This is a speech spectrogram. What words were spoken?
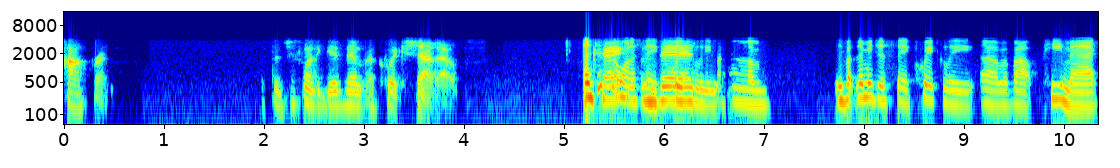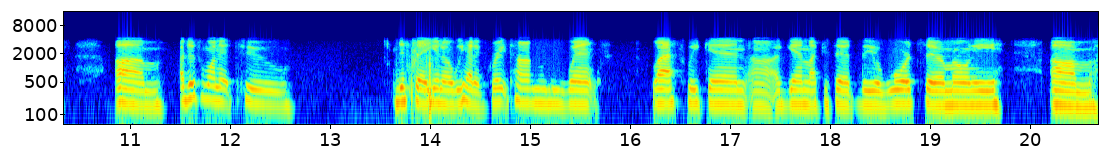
Conference. So just wanted to give them a quick shout out. And just I want to say then, quickly, um, but let me just say quickly uh, about PMAC. Um, I just wanted to just say, you know, we had a great time when we went last weekend. Uh, again, like you said, the award ceremony. Um,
